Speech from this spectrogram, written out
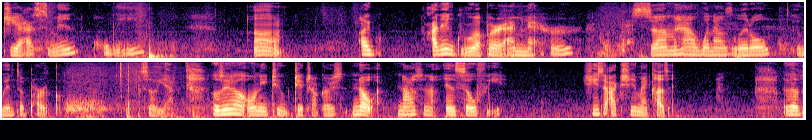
Jasmine Queen um, I, I didn't grow up her. I met her somehow when I was little. We went to park. So yeah, those are the only two TikTokers. Noah, not and Sophie. She's actually my cousin. Because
